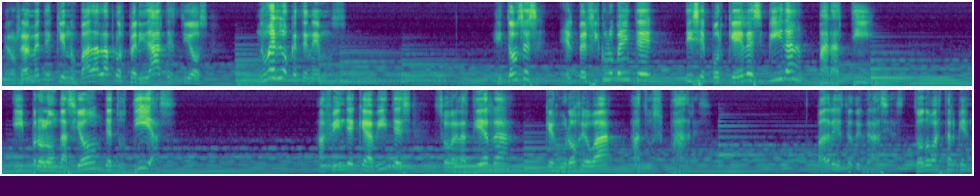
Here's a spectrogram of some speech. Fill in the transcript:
Pero realmente quien nos va a dar la prosperidad es Dios. No es lo que tenemos. Entonces el versículo 20 dice, porque Él es vida para ti y prolongación de tus días, a fin de que habites sobre la tierra que juró Jehová a tus padres. Padre, yo te doy gracias. Todo va a estar bien.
